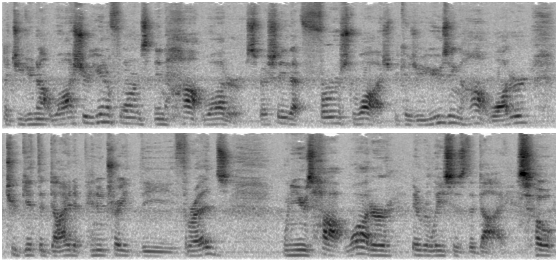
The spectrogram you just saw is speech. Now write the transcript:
that you do not wash your uniforms in hot water, especially that first wash, because you're using hot water to get the dye to penetrate the threads. When you use hot water, it releases the dye. So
